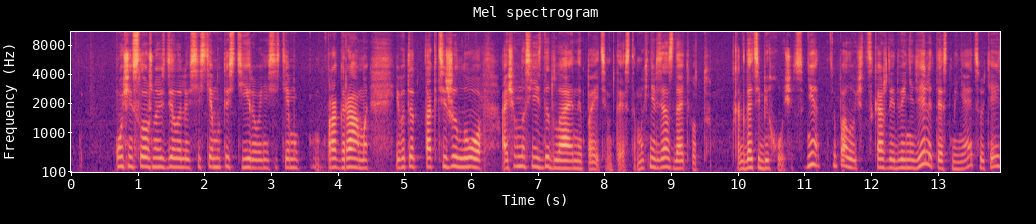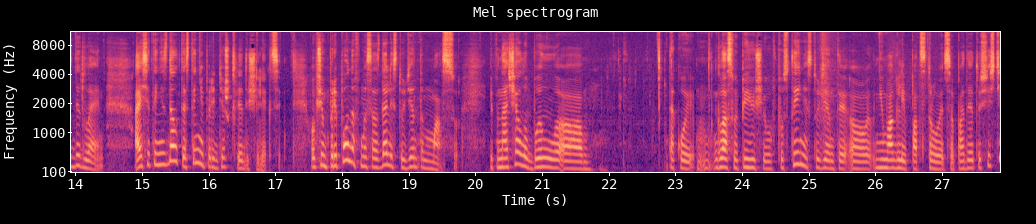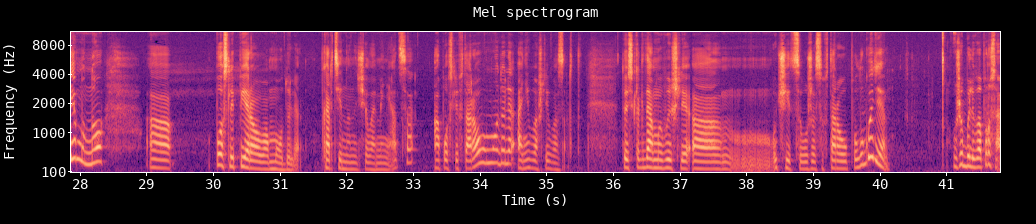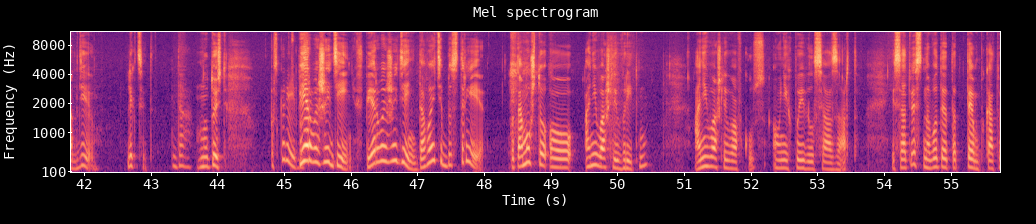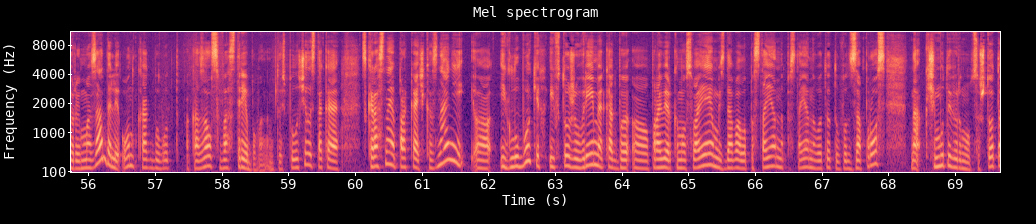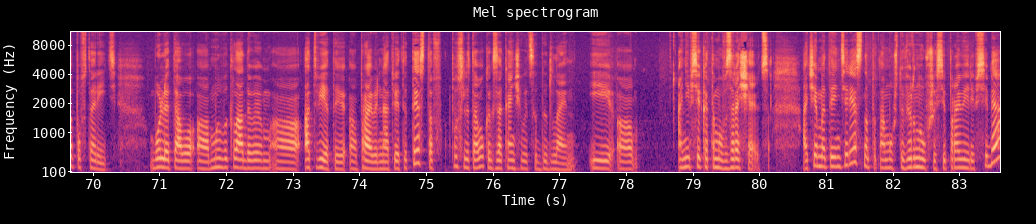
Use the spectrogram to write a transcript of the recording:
очень сложную сделали систему тестирования, систему программы, и вот это так тяжело. А еще у нас есть дедлайны по этим тестам, их нельзя сдать вот когда тебе хочется. Нет, не получится. Каждые две недели тест меняется, у тебя есть дедлайн. А если ты не сдал тест, ты не придешь к следующей лекции. В общем, препонов мы создали студентам массу. И поначалу был э, такой глаз вопиющего в пустыне. Студенты э, не могли подстроиться под эту систему, но э, после первого модуля картина начала меняться, а после второго модуля они вошли в азарт. То есть, когда мы вышли э, учиться уже со второго полугодия, уже были вопросы, а где лекции-то? Да. Ну, то есть, поскорее. Первый же день, в первый же день, давайте быстрее, потому что э, они вошли в ритм, они вошли во вкус, у них появился азарт. И, соответственно, вот этот темп, который мы задали, он как бы вот оказался востребованным. То есть получилась такая скоростная прокачка знаний э, и глубоких, и в то же время как бы э, проверка на усвояемость давала постоянно, постоянно вот этот вот запрос на к чему-то вернуться, что-то повторить. Более того, э, мы выкладываем э, ответы, э, правильные ответы тестов после того, как заканчивается дедлайн. И они все к этому возвращаются. А чем это интересно? Потому что, вернувшись и проверив себя,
